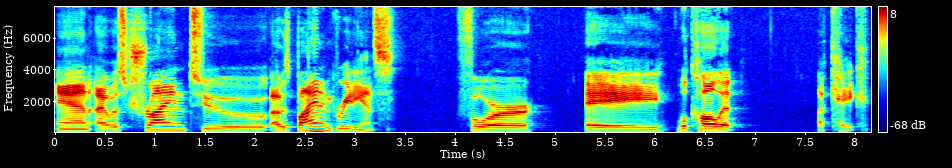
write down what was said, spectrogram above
and I was trying to, I was buying ingredients for a, we'll call it a cake.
